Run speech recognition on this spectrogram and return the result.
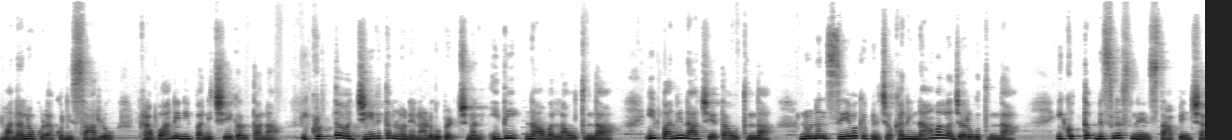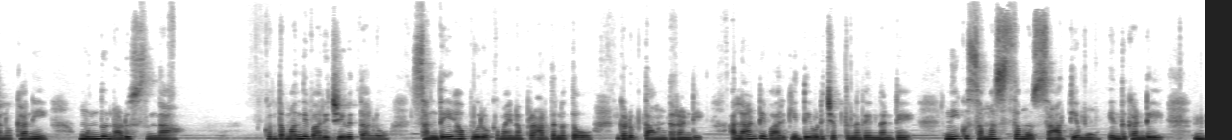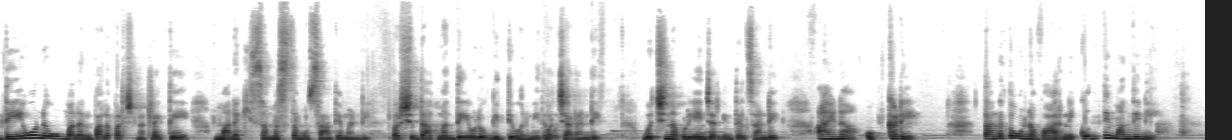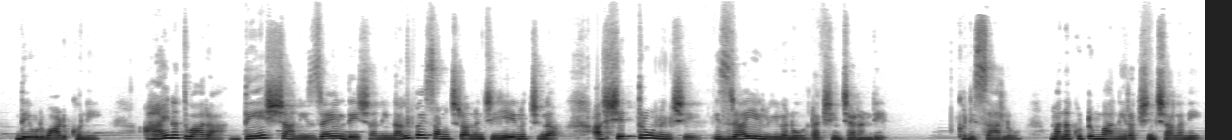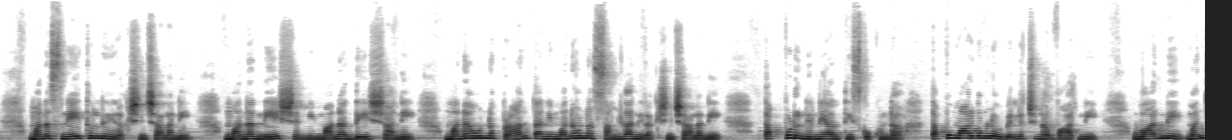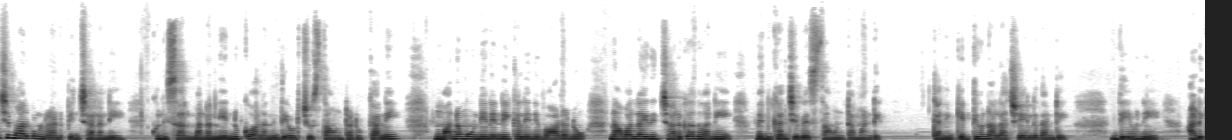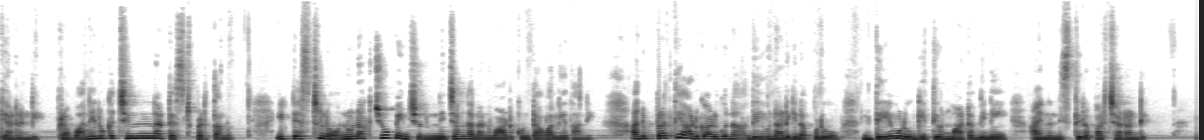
మనలో కూడా కొన్నిసార్లు ప్రభాని నీ పని చేయగలుగుతానా? ఈ క్రొత్త జీవితంలో నేను అడుగు పెడుచున్నాను. ఇది నా వల్ల అవుతుందా? ఈ పని నా చేత అవుతుందా? నువ్వు నన్ను సేవకి పిలిచావు కానీ నా వల్ల జరుగుతుందా? ఈ కొత్త బిజినెస్ నేను స్థాపించాను కానీ ముందు నడుస్తుందా? కొంతమంది వారి జీవితాల్లో సందేహపూర్వకమైన ప్రార్థనతో గడుపుతూ ఉంటారండి. అలాంటి వారికి దేవుడు చెప్తున్నది ఏంటంటే నీకు సమస్తము సాధ్యము. ఎందుకంటే దేవుడు మనల్ని బలపరిచినట్లయితే మనకి సమస్తము సాధ్యమండి. పరిశుద్ధాత్మ దేవుడు గిద్యోని మీద వచ్చాడండి. వచ్చినప్పుడు ఏం జరిగింది తెలుసా అండి? ఆయన ఒక్కడే తనతో ఉన్న వారిని కొద్ది మందిని దేవుడు వాడుకొని ఆయన ద్వారా దేశాన్ని ఇజ్రాయెల్ దేశాన్ని నలభై సంవత్సరాల నుంచి ఏలుచున్న ఆ శత్రువు నుంచి ఇజ్రాయేలీలను రక్షించాడండి. కొన్నిసార్లు మన కుటుంబాన్ని రక్షించాలని మన స్నేహితుల్ని రక్షించాలని మన నేషన్ని మన దేశాన్ని మన ఉన్న ప్రాంతాన్ని మన ఉన్న సంఘాన్ని రక్షించాలని తప్పుడు నిర్ణయాలు తీసుకోకుండా తప్పు మార్గంలో వెళ్ళుచున్న వారిని వారిని మంచి మార్గంలో నడిపించాలని కొన్నిసార్లు మనల్ని ఎన్నుకోవాలని దేవుడు చూస్తూ ఉంటాడు. కానీ మనము నేను ఎన్నికలేని వాడను నా వల్ల ఇది జరగదు అని వెనుకంచి వేస్తూ ఉంటామండి. కానీ గిద్యోన్ అలా చేయలేదండి. దేవుని అడిగాడండి ప్రభా నేను ఒక చిన్న టెస్ట్ పెడతాను. ఈ టెస్ట్లో నువ్వు నాకు చూపించు నిజంగా నన్ను వాడుకుంటావా లేదా అని. అని ప్రతి అడుగు అడుగున దేవుని అడిగినప్పుడు దేవుడు గిద్యోన్ మాట విని ఆయనని స్థిరపరచాడండి.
